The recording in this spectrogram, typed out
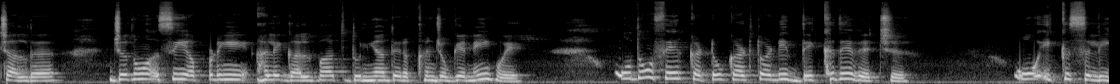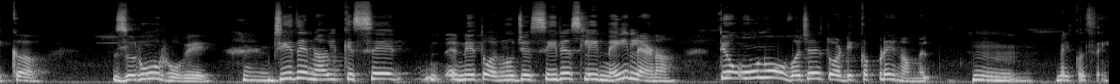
ਚੱਲਦਾ ਹੈ, ਜਦੋਂ ਅਸੀਂ ਆਪਣੀ ਹਲੇ ਗੱਲਬਾਤ ਦੁਨੀਆ ਤੇ ਰੱਖਣ ਜੋਗੇ ਨਹੀਂ ਹੋਏ, ਉਦੋਂ ਫਿਰ ਘੱਟੋ ਘੱਟ ਤੁਹਾਡੀ ਦਿੱਖ ਦੇ ਵਿੱਚ ਉਹ ਇੱਕ ਸਲੀਕਾ ਜ਼ਰੂਰ ਹੋਵੇ। ਜਿਹਦੇ ਨਾਲ ਕਿਸੇ ਨੇ ਤੁਹਾਨੂੰ ਜੇ ਸੀਰੀਅਸਲੀ ਨਹੀਂ ਲੈਣਾ ਤੇ ਉਹਨੂੰ ਉਹ ਵਜ੍ਹਾ ਤੁਹਾਡੀ ਕੱਪੜੇ ਨਾ ਮਿਲ ਹੂੰ ਬਿਲਕੁਲ ਸਹੀ।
